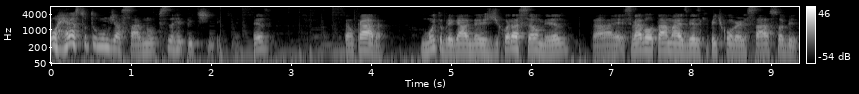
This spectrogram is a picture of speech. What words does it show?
o resto todo mundo já sabe, não precisa repetir aqui, mesmo? Então, cara, muito obrigado mesmo, de coração mesmo, tá? Você vai voltar mais vezes aqui pra gente conversar sobre,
